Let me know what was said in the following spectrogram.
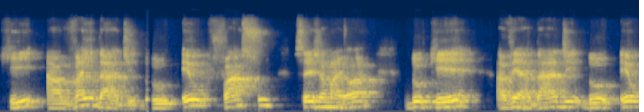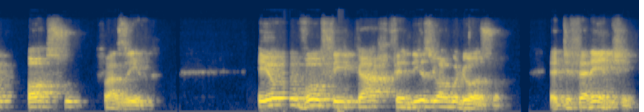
que a vaidade do eu faço seja maior do que a verdade do eu posso fazer eu vou ficar feliz e orgulhoso. É diferente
